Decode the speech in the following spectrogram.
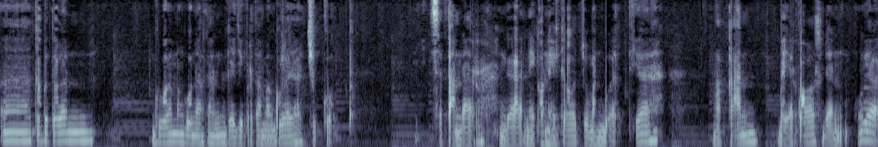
uh, kebetulan gue menggunakan gaji pertama gue ya cukup standar nggak neko-neko cuman buat ya makan bayar kos dan oh ya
